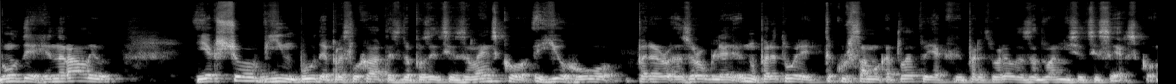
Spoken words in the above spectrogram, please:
молодих генералів. Якщо він буде прислухатись до позиції Зеленського, його зроблять, ну, перетворять таку ж саму котлету, як перетворили за два місяці сирського.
